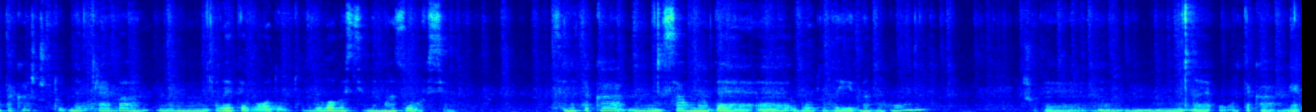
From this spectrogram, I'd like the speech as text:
Сауна така, що тут не треба лити воду, тут вологості нема зовсім. Це не така сауна, де е, воду лиють на вогонь, щоб е, е, така як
